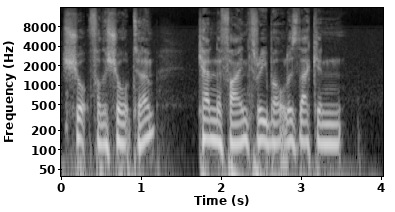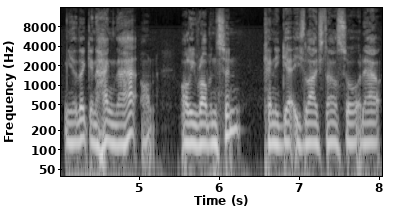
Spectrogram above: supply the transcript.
short for the short term? Can they find three bowlers that can, you know, they can hang their hat on? Ollie Robinson, can he get his lifestyle sorted out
